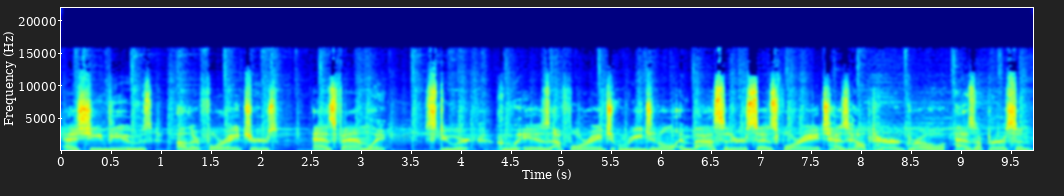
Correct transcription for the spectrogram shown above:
as she views other 4 Hers as family. Stewart, who is a 4 H regional ambassador, says 4 H has helped her grow as a person.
